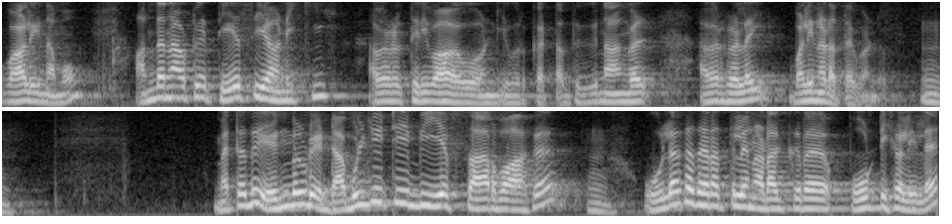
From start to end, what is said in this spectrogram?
வாழினமோ அந்த நாட்டுடைய தேசிய அணிக்கு அவர்கள் தெரிவாக வேண்டிய ஒரு கட்டத்துக்கு நாங்கள் அவர்களை வழிநடத்த வேண்டும். ம். மற்றது எங்களுடைய WGTBF சார்பாக உலக தரத்தில் நடக்கிற போட்டிகளில்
